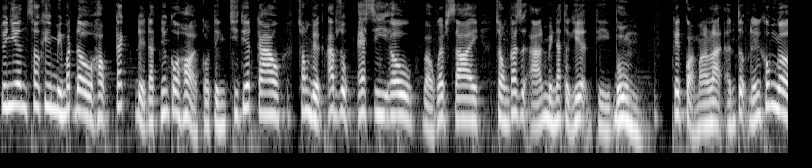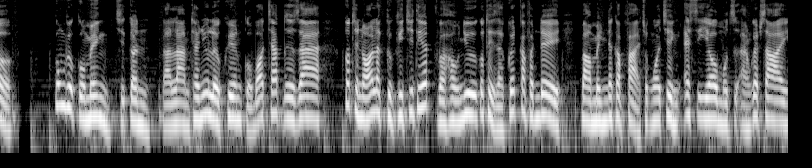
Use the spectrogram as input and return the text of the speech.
Tuy nhiên, sau khi mình bắt đầu học cách để đặt những câu hỏi có tính chi tiết cao trong việc áp dụng SEO vào website trong các dự án mình đang thực hiện thì boom, kết quả mang lại ấn tượng đến không ngờ. Công việc của mình chỉ cần là làm theo những lời khuyên của bot chat đưa ra, có thể nói là cực kỳ chi tiết và hầu như có thể giải quyết các vấn đề mà mình đang gặp phải trong quá trình SEO một dự án website.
